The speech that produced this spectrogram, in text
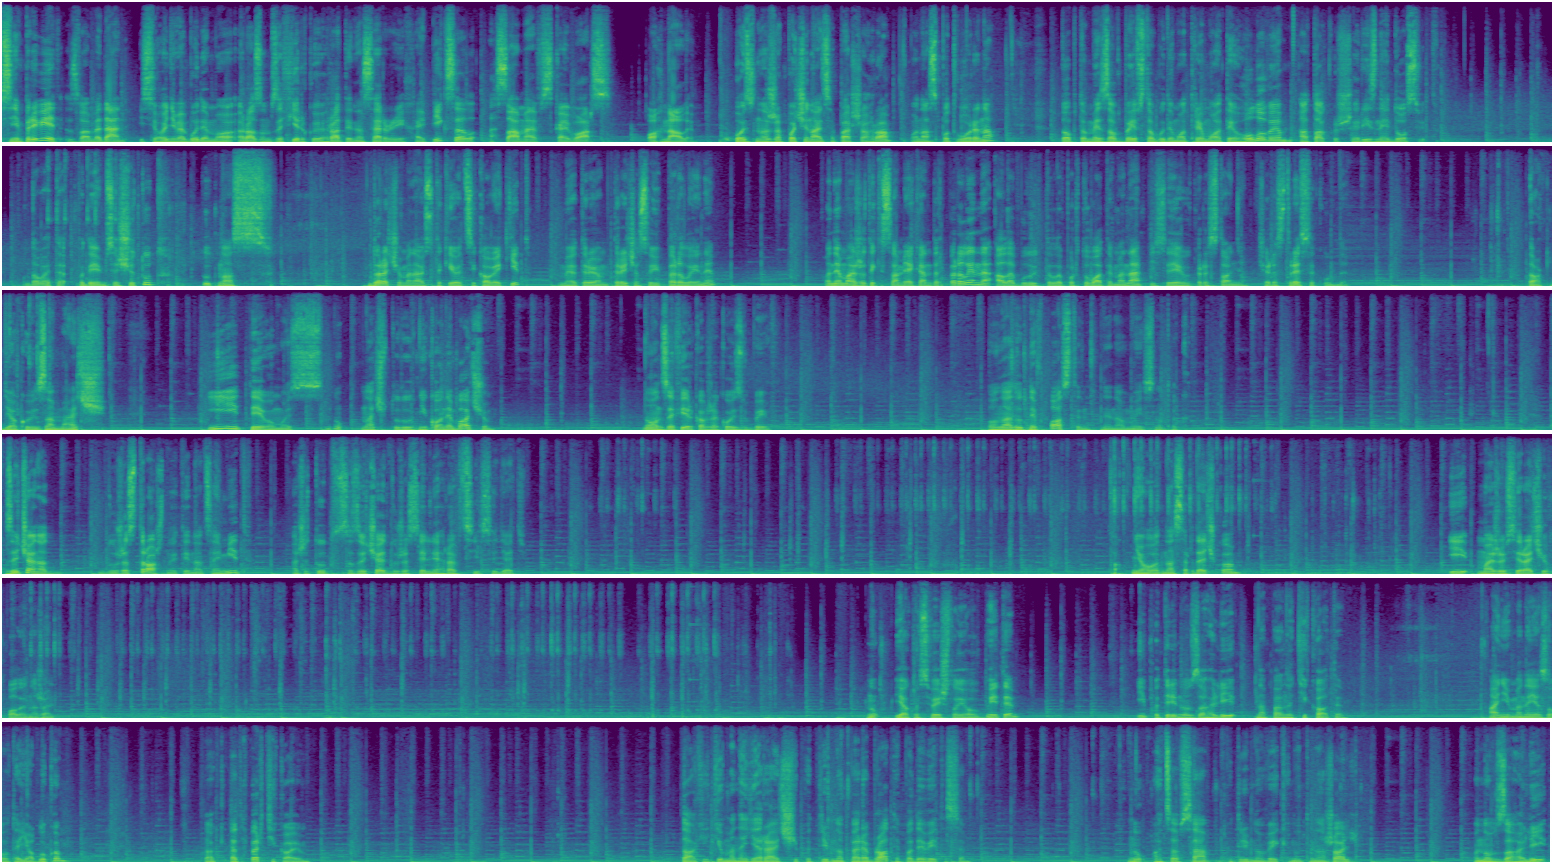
Всім привіт! З вами Дан, і сьогодні ми будемо разом з ефіркою грати на сервері Hypixel, а саме в Skywars. Погнали! Ось у нас вже починається перша гра, вона спотворена. Тобто ми за вбивство будемо отримувати голови, а також різний досвід. Давайте подивимося, що тут. Тут у нас. До речі, у мене ось такий от цікавий кіт. Ми отримаємо 3 часові перлини. Вони майже такі самі, як ендер перлини, але будуть телепортувати мене після їх використання через 3 секунди. Так, дякую за меч. І дивимось. Ну, начебто тут нікого не бачу. Ну, он зефірка вже когось вбив. Головне тут не впасти ненавмисно так. Звичайно, дуже страшно йти на цей мід, адже тут зазвичай дуже сильні гравці сидять. Так, в нього одне сердечко. І майже всі речі впали, на жаль. Ну, якось вийшло його вбити. І потрібно взагалі, напевно, тікати. А, ні, в мене є золоте яблуко. Так, я тепер тікаю. Так, які в мене є речі, потрібно перебрати, подивитися. Ну, а це все потрібно викинути, на жаль. Воно взагалі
